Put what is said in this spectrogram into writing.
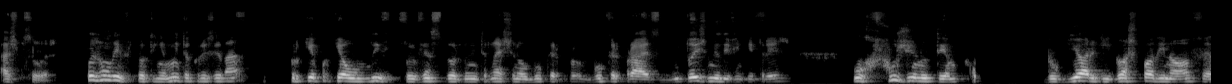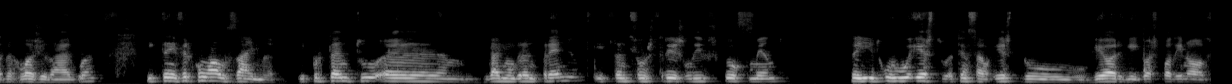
às pessoas. Depois um livro que eu tinha muita curiosidade, porquê? Porque é o livro que foi vencedor do International Booker, Booker Prize de 2023, O Refúgio no Tempo, do Georgi Gospodinov, é da Relógio d'Água, e que tem a ver com Alzheimer. E, portanto, uh, um grande prémio, e, portanto, são os três livros que eu recomendo. O, este, atenção, este do Georgi Gospodinov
